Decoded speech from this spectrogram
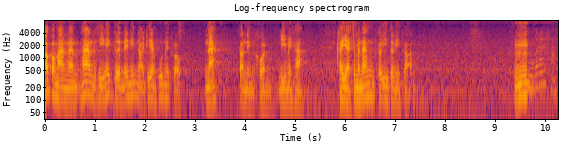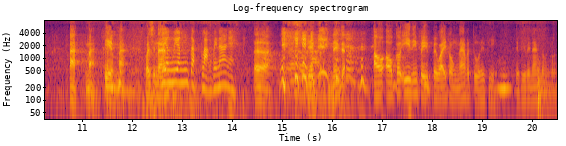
ก็ประมาณนั้น 5 นาทีให้เกินได้นิดหน่อยที่ยังพูดไม่ครบนะตอนหนึ่งคนดีไหมคะใครอยากจะมานั่งเก้าอี้ตัวนี้ก่อนอืมหนูก็ได้ค่ะ อะ มาเตรียมมา เพราะฉะนั้น เรียงเรียงจากหลังไปหน้าไง เออเรียกเรียกจะเอาเอาเก้าอี้นี้ไปไปไว้ตรงหน้าประตูให้พี่ เดี๋ยวพี่ไปนั่งตรงนู้น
